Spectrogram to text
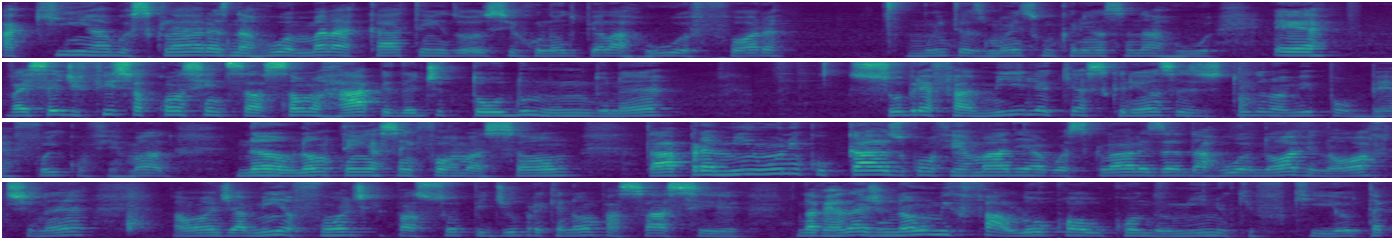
Aqui em Águas Claras, na rua Manacá, tem idosos circulando pela rua, fora muitas mães com crianças na rua. É, vai ser difícil a conscientização rápida de todo mundo, né? Sobre a família que as crianças estudam no Amipolber, foi confirmado? Não, não tem essa informação. Tá? Para mim, o único caso confirmado em Águas Claras é da Rua 9 Norte, né? onde a minha fonte que passou pediu para que não passasse. Na verdade, não me falou qual o condomínio que, que eu até,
